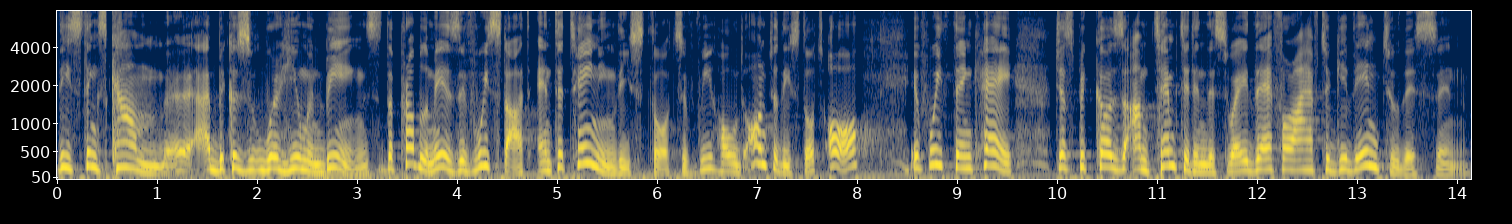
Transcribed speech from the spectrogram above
these things come uh, because we're human beings. The problem is if we start entertaining these thoughts, if we hold on to these thoughts, or if we think, hey, just because I'm tempted in this way, therefore I have to give in to this sin.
